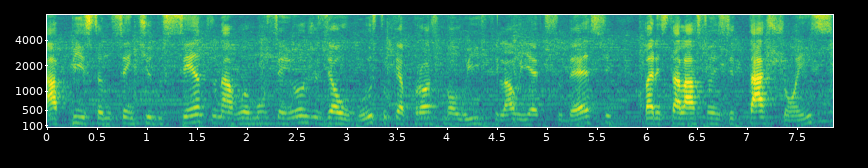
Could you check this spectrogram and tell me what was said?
a pista no sentido centro, na rua Monsenhor José Augusto, que é próximo ao IF, lá o IF Sudeste, para instalações de tachões.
